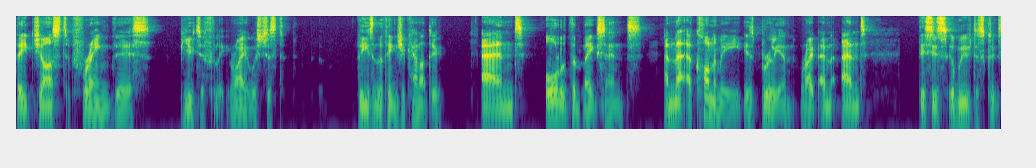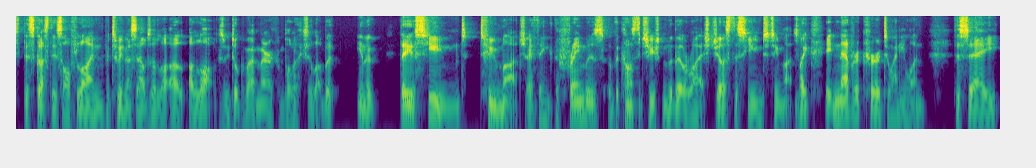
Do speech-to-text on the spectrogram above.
they just framed this beautifully, right? It was just these are the things you cannot do, and all of them make sense, and that economy is brilliant, right? And and this is we've dis- discussed this offline between ourselves a lot, a, a lot because we talk about American politics a lot. But you know, they assumed too much. I think the framers of the Constitution and the Bill of Rights just assumed too much. Like it never occurred to anyone to say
